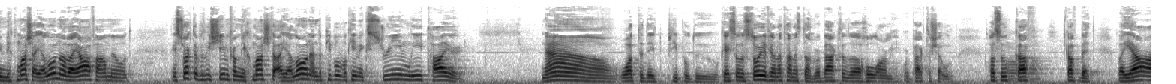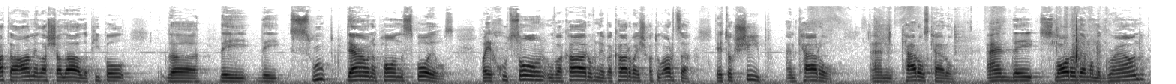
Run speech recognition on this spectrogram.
They struck the Pelishtim from Michmash to Ayalon, and the people became extremely tired. Now, what did the people do? Okay, so the story of Yonatan is done. We're back to the whole army. We're back to Shaul. Pasuk oh, kaf, kaf bet. The people, the, they, they swooped down upon the spoils. They took sheep and cattle and cattle's cattle and they slaughtered them on the ground.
